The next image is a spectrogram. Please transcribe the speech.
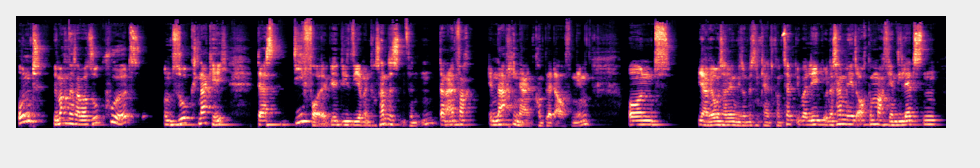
Und wir machen das aber so kurz und so knackig, dass die Folge, die sie am interessantesten finden, dann einfach im Nachhinein komplett aufnehmen. Und ja, wir haben uns dann irgendwie so ein bisschen ein kleines Konzept überlegt und das haben wir jetzt auch gemacht. Wir haben die letzten,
